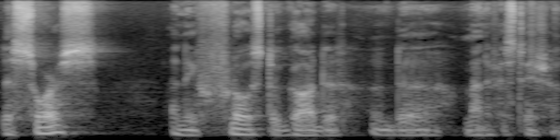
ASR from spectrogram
the source, and it flows to God, the manifestation.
